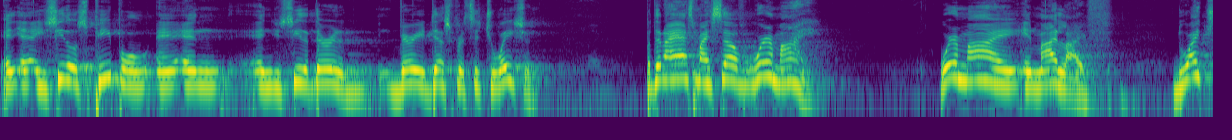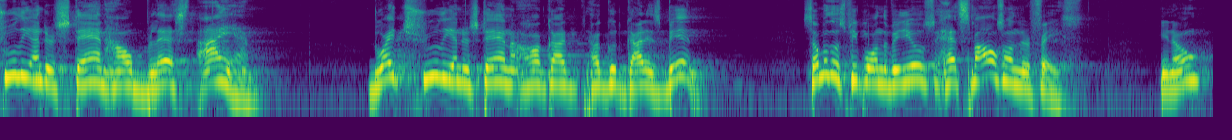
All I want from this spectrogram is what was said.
And, and you see those people, and, and, and you see that they're in a very desperate situation. But then I ask myself, where am I? Where am I in my life? Do I truly understand how blessed I am? Do I truly understand how God how good God has been? Some of those people on the videos had smiles on their face. You know?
